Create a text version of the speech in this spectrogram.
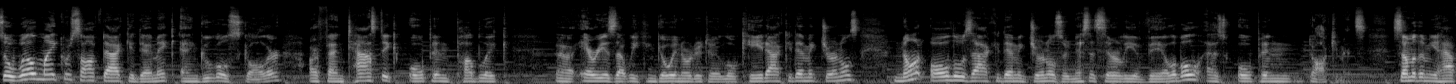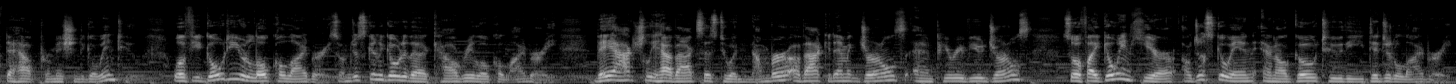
So while Microsoft Academic and Google Scholar are fantastic open public uh, areas that we can go in order to locate academic journals. Not all those academic journals are necessarily available as open documents. Some of them you have to have permission to go into. Well, if you go to your local library, so I'm just going to go to the Calgary local library, they actually have access to a number of academic journals and peer-reviewed journals. So if I go in here, I'll just go in and I'll go to the digital library.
